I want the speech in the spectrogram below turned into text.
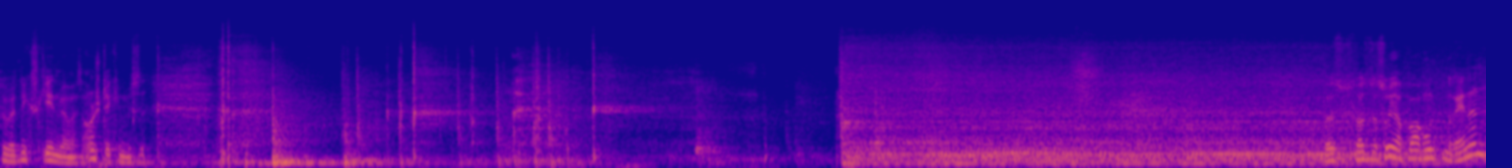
So wird nichts gehen, wenn wir es anstecken müssen. Das lassen wir so ein paar Runden rennen.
